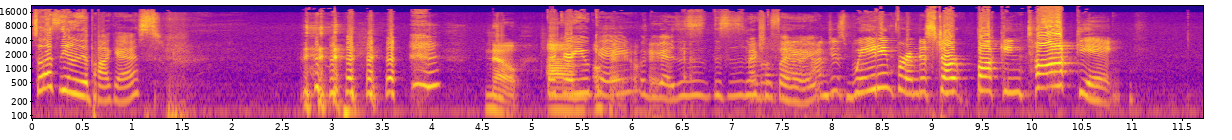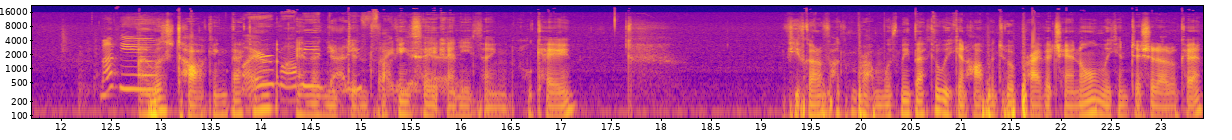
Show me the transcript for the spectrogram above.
So that's the end of the podcast. No. Becca, are um, you okay? Okay, Okay, guys, this is this is an actual okay. fight, right? I'm just waiting for him to start fucking talking. Love you. I was talking, Why Becca, mommy and then you didn't fucking say again? anything, okay? If you've got a fucking problem with me, Becca, we can hop into a private channel and we can dish it out, okay?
